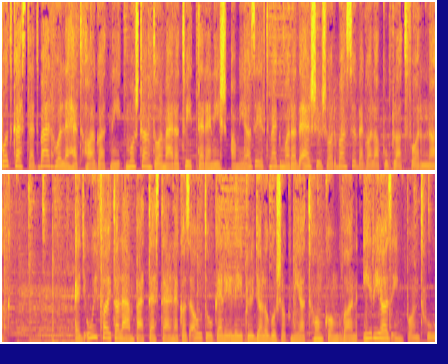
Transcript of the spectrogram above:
Podcastet bárhol lehet hallgatni, mostantól már a Twitteren is, ami azért megmarad elsősorban szövegalapú platformnak. Egy újfajta lámpát tesztelnek az autók elé lépő gyalogosok miatt Hongkongban, írja az in.hu.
